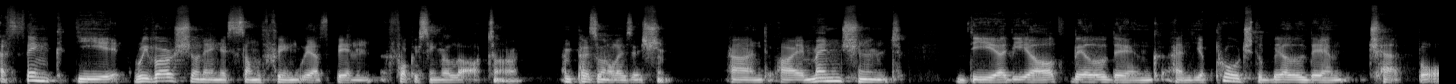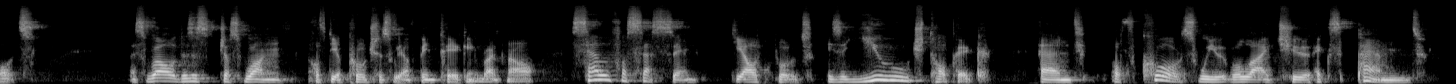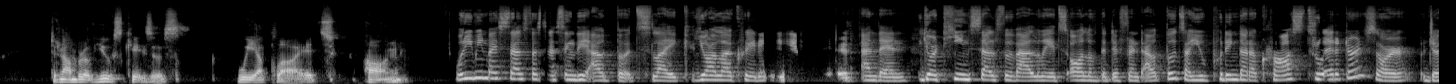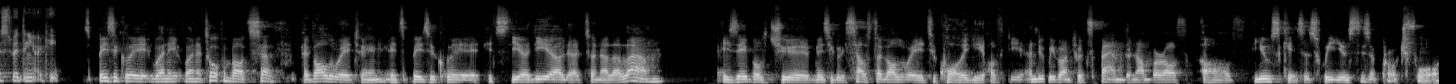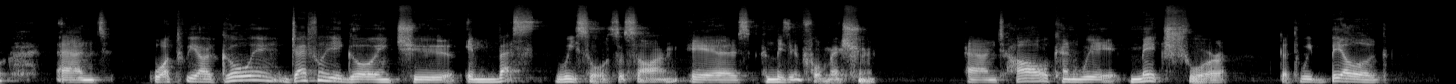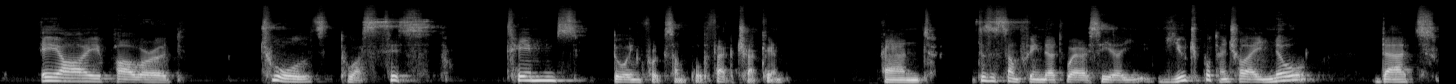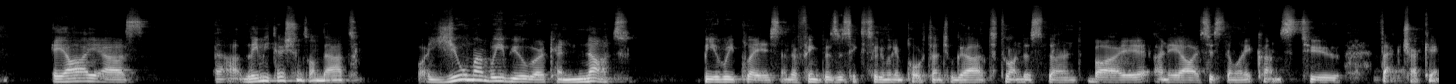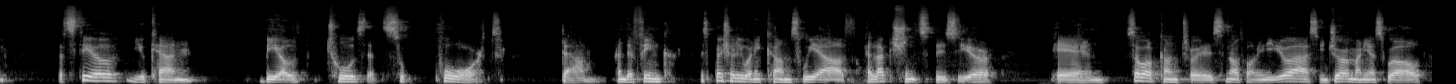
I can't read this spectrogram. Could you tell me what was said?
I think the reversioning is something we have been focusing a lot on, and personalization. And I mentioned the idea of building and the approach to building chatbots. As well, this is just one of the approaches we have been taking right now. Self assessing the output is a huge topic. And of course, we would like to expand the number of use cases we apply it on. What do you mean by self assessing the outputs? Like you all are creating the and then your team self evaluates all of the different outputs. Are you putting that across through editors or just within your team? It's basically when it, when I talk about self evaluating, it's basically it's the idea that an LLM is able to basically self evaluate the quality of the and we want to expand the number of, of use cases we use this approach for. And what we are going definitely going to invest resources on is misinformation and how can we make sure that we build AI powered tools to assist teams doing, for example, fact checking. And this is something that where I see a huge potential. I know that AI has uh, limitations on that. A human reviewer cannot be replaced. And I think this is extremely important to get to understand by an AI system when it comes to fact checking. But still, you can build tools that support them. And I think, especially when it comes, we have elections this year in several countries, not only in the US, in Germany as well.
